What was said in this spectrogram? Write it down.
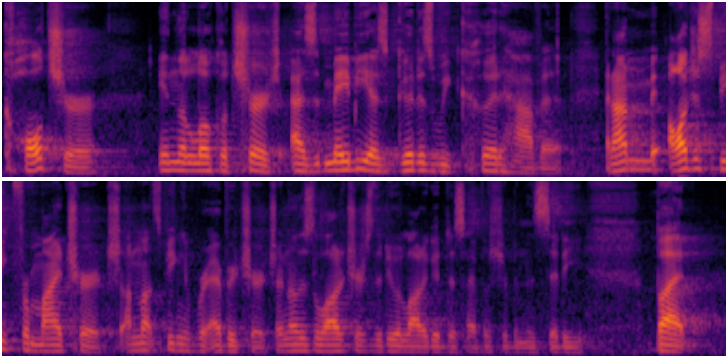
culture in the local church as maybe as good as we could have it. And I'm, I'll just speak for my church. I'm not speaking for every church. I know there's a lot of churches that do a lot of good discipleship in the city. But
